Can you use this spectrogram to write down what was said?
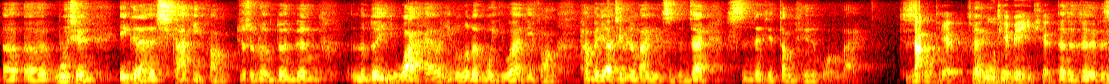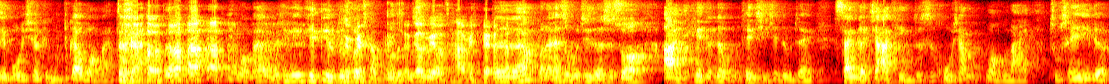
呃呃，目前英格兰的其他地方，就是伦敦跟伦敦以外，还有英国东南部以外的地方，他们要见面的话，也只能在圣诞节当天往来。就是、当天从五天变一天，对对对，可是也莫名其妙，根本不该往来。对啊，你往来五天跟一天，病毒都是会传播的，整个没有差别。对对对，然后本来是我记得是说啊，你可以在那五天期间，对不对？三个家庭就是互相往来，组成一个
